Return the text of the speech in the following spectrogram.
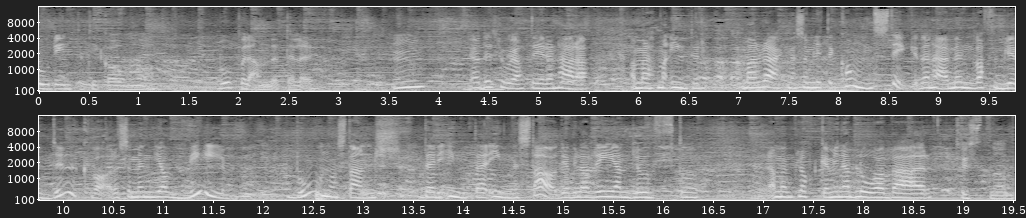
borde inte tycka om att bo på landet eller? Mm. Ja det tror jag att det är den här ja, att man inte man räknas som lite konstig. Den här, men varför blev du kvar? Så, men jag vill bo någonstans där det inte är innerstad. Jag vill ha ren luft och ja, men plocka mina blåbär. Tystnad.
